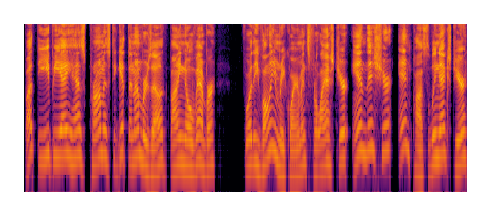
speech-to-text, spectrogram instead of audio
but the EPA has promised to get the numbers out by November for the volume requirements for last year and this year and possibly next year.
